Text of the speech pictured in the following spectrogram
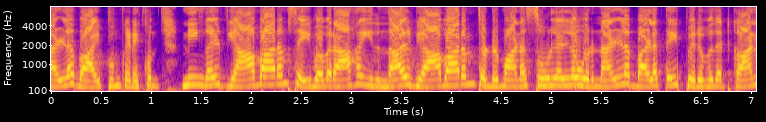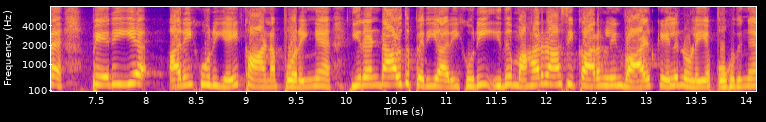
நல்ல வாய்ப்பும் கிடைக்கும். நீங்கள் வியாபாரம் செய்பவராக இருந்தால் வியாபாரம் தொடர்பான சூழல்ல ஒரு நல்ல பலத்தை பெறுவதற்கான பெரிய அறிகுறியை காண போறீங்க இரண்டாவது பெரிய அறிகுறி இது மகர ராசிக்காரர்களின் வாழ்க்கையில நுழைய போகுதுங்க.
